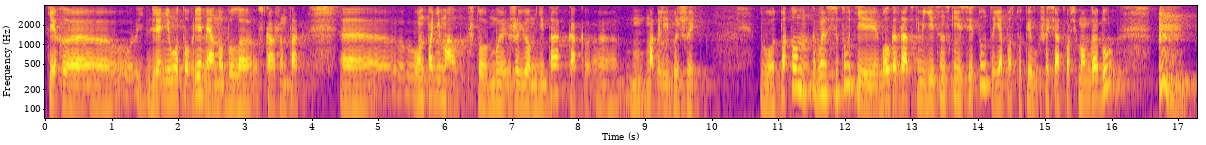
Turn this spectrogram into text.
тех, э, для него то время, оно было, скажем так, э, он понимал, что мы живем не так, как э, могли бы жить. Вот. Потом в институте, Волгоградский медицинский институт, я поступил в 1968 году,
